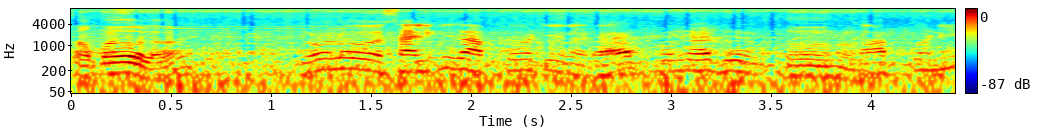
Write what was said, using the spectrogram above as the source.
సంపదలా? లోలో చలికి కప్పుకోవట్లేదు కప్పుకొని.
